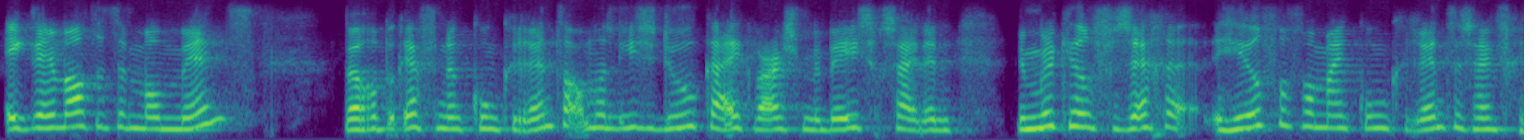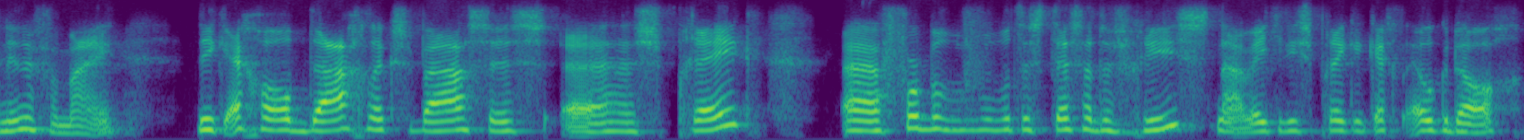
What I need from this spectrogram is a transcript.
Ik neem altijd een moment waarop ik even een concurrentenanalyse doe, kijk waar ze mee bezig zijn. En nu moet ik heel veel zeggen, heel veel van mijn concurrenten zijn vriendinnen van mij, die ik echt wel op dagelijkse basis uh, spreek. Uh, voorbeeld bijvoorbeeld is Tessa de Vries. Nou, weet je, die spreek ik echt elke dag.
